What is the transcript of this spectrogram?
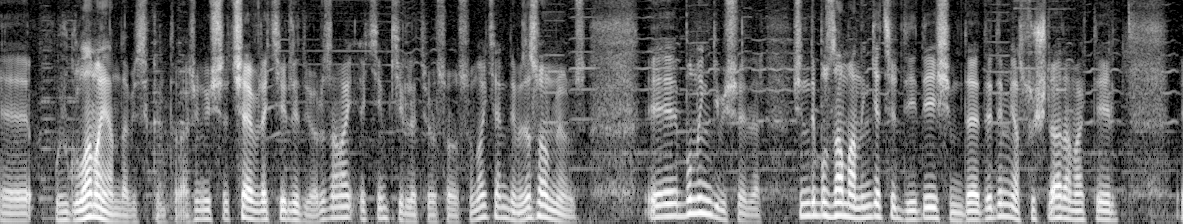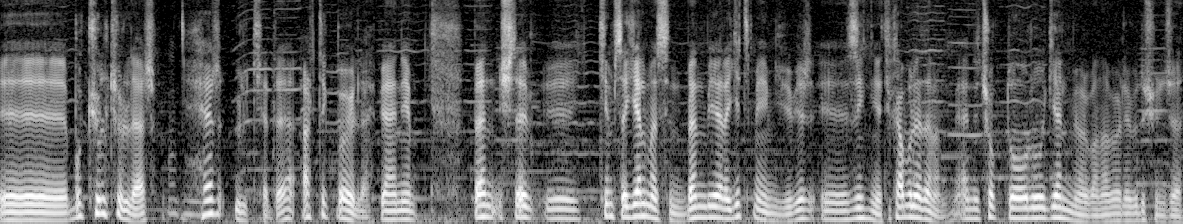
e, uygulamayan da bir sıkıntı var. Çünkü işte çevre kirli diyoruz ama e, kim kirletiyor sorusunu kendimize sormuyoruz. E, bunun gibi şeyler. Şimdi bu zamanın getirdiği değişimde dedim ya suçlu aramak değil. e, bu kültürler her ülkede artık böyle. Yani ben işte e, kimse gelmesin, ben bir yere gitmeyeyim gibi bir e, zihniyeti kabul edemem. Yani çok doğru gelmiyor bana böyle bir düşünce.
